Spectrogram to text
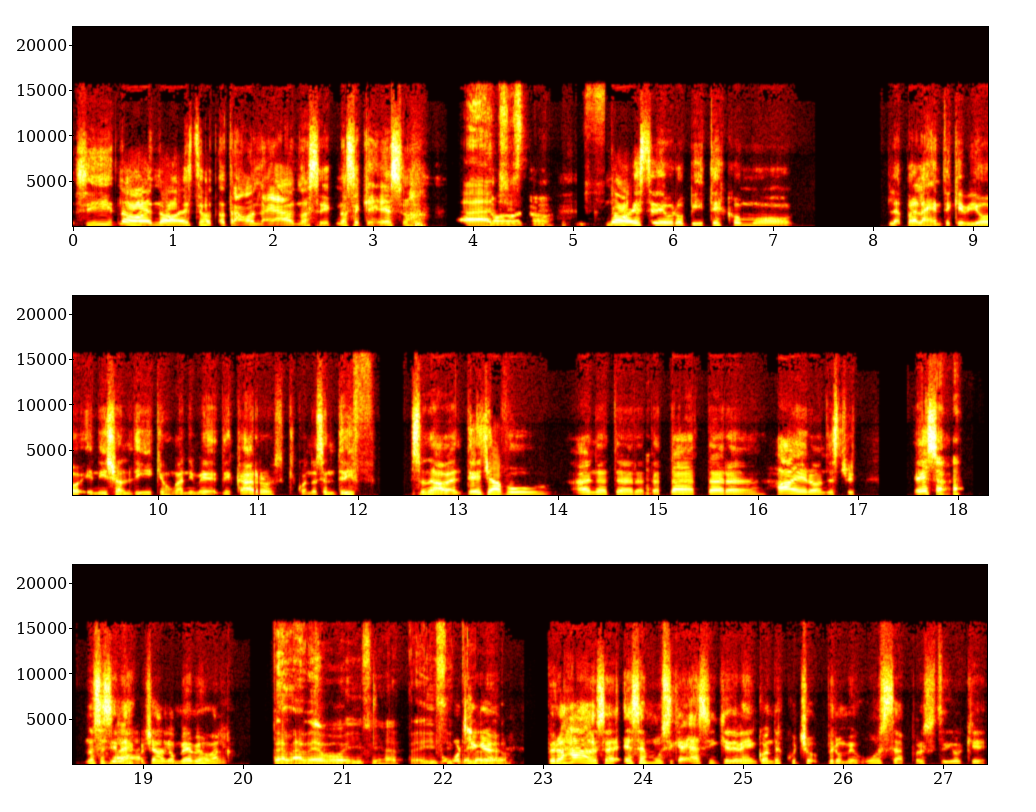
Sí, no, no, este es ot- otra onda, ya no sé, no sé qué es eso. Ah, No, chiste. no. No, este de Eurobeat es como la- para la gente que vio Initial D, que es un anime de carros, que cuando hacen drift sonaba el Deja Vu, Higher on the Street. Esa. No sé si la has Ah. escuchado en los memes o algo. Te la debo ahí, fíjate, ahí sí te la debo. Pero ajá, o sea, esa es música así que de vez en cuando escucho, pero me gusta. Por eso te digo que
